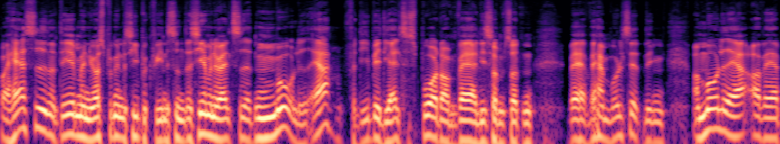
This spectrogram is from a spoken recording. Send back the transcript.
på herresiden, og det er man jo også begyndt at sige på kvindesiden, der siger man jo altid, at målet er, fordi bliver de altid spurgt om, hvad er, ligesom sådan, hvad, hvad er målsætningen, og målet er at være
